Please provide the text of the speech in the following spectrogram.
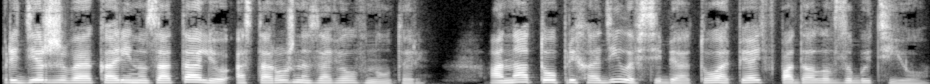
Придерживая Карину за талию, осторожно завел внутрь. Она то приходила в себя, то опять впадала в забытье.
